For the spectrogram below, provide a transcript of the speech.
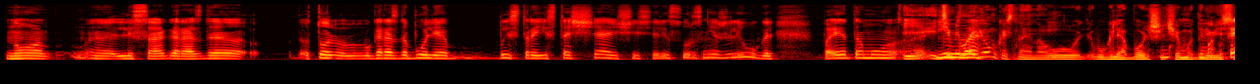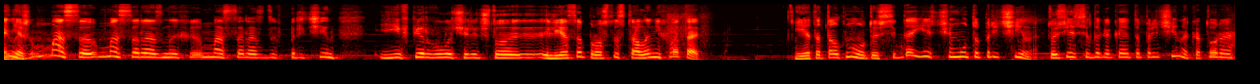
Но э, леса гораздо то, гораздо более быстро истощающийся ресурс, нежели уголь. Поэтому И, э, и именно- теплоемкость, наверное, у угля больше, чем у древесины. Конечно, масса, масса, разных, масса разных причин. И в первую очередь, что леса просто стало не хватать. И это толкнуло. То есть всегда есть чему-то причина. То есть есть всегда какая-то причина, которая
